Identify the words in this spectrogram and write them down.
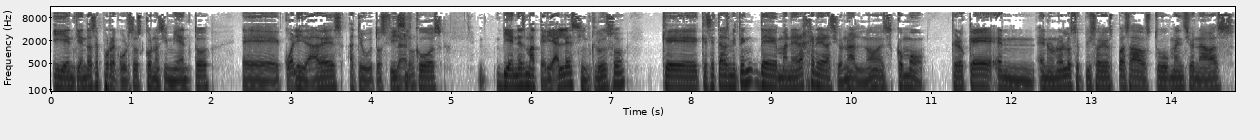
y entiéndase por recursos, conocimiento, eh, cualidades, atributos Claro. físicos, bienes materiales incluso, que, que se transmiten de manera generacional, ¿no? Es como, creo que en, en uno de los episodios pasados tú mencionabas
